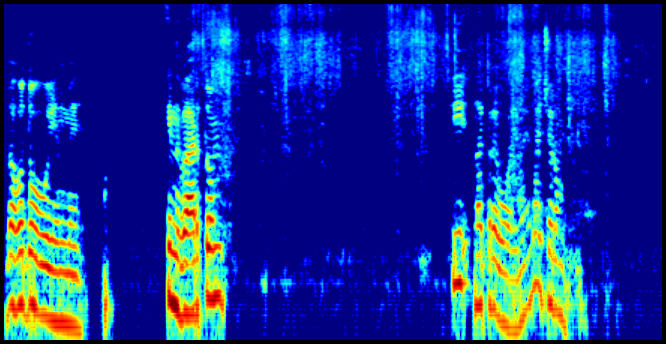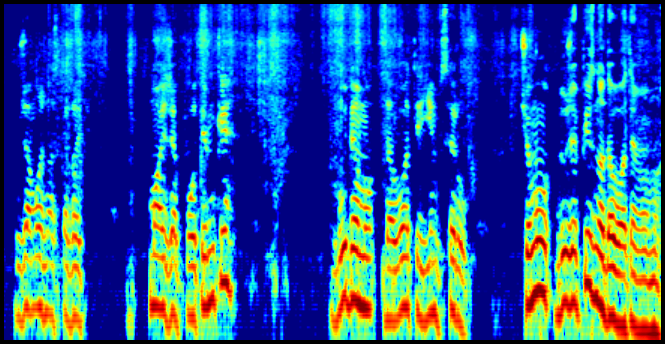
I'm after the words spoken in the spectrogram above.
загодовуємо ми інвертом і накриваємо. І вечором вже можна сказати майже потемки будемо давати їм сироп. Чому дуже пізно даватимемо?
